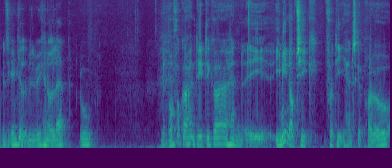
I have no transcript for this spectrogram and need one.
men til gengæld ville vi ikke have noget land. Nu, Men hvorfor gør han det? Det gør han i, i min optik, fordi han skal prøve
